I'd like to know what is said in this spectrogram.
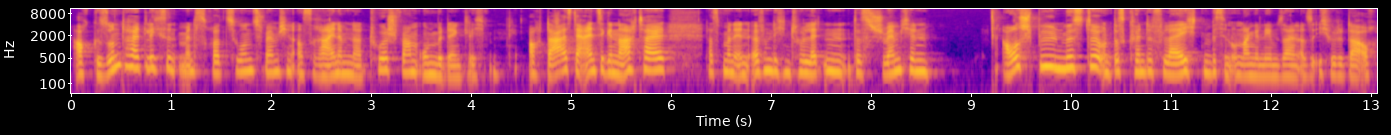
Auch gesundheitlich sind Menstruationsschwämmchen aus reinem Naturschwamm unbedenklich. Auch da ist der einzige Nachteil, dass man in öffentlichen Toiletten das Schwämmchen ausspülen müsste und das könnte vielleicht ein bisschen unangenehm sein. Also ich würde da auch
